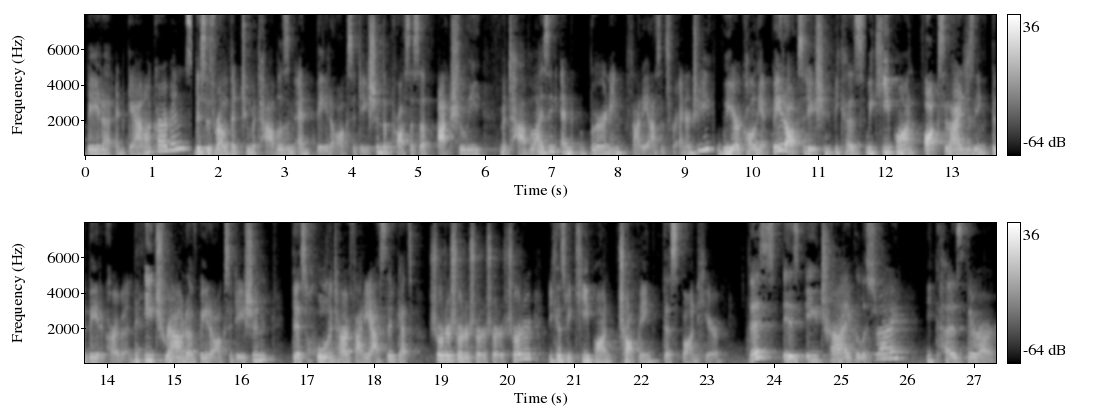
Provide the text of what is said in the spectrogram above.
beta, and gamma carbons. This is relevant to metabolism and beta oxidation, the process of actually metabolizing and burning fatty acids for energy. We are calling it beta oxidation because we keep on oxidizing the beta carbon. In each round of beta oxidation, this whole entire fatty acid gets shorter, shorter, shorter, shorter, shorter because we keep on chopping this bond here. This is a triglyceride because there are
